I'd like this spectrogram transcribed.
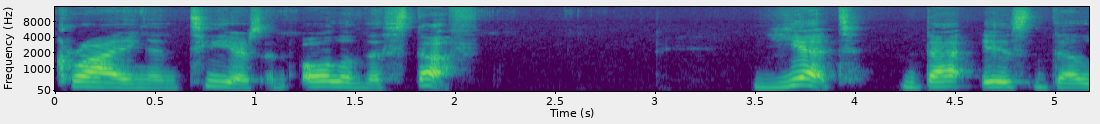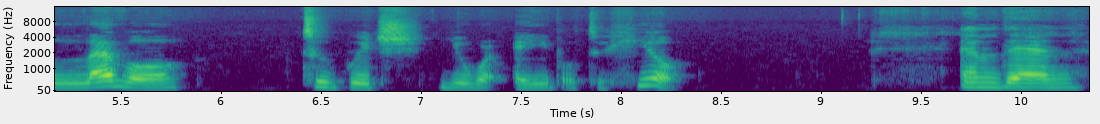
crying and tears and all of the stuff. Yet, that is the level to which you were able to heal. And then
